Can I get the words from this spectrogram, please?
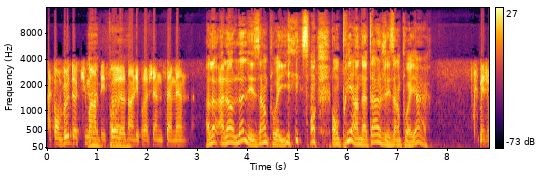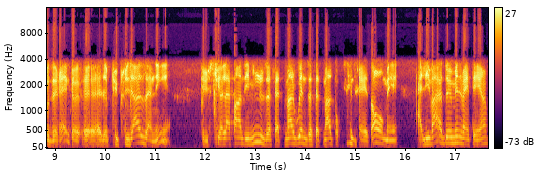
Fait qu'on veut documenter Eh ça là, dans les prochaines semaines. Alors, alors là, les employés sont, ont pris en otage les employeurs. Mais je vous dirais que euh, depuis plusieurs années, puisque la pandémie nous a fait mal, oui, elle nous a fait mal pour plein de raisons, mais à l'hiver 2021,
